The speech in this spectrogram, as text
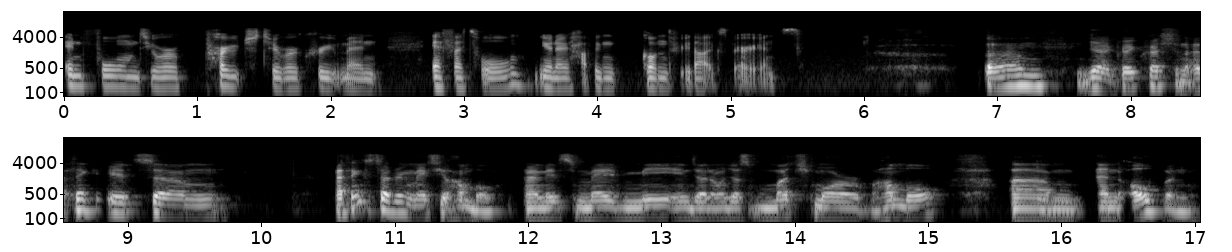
informed your approach to recruitment if at all, you know, having gone through that experience? Um, yeah, great question. I think it's um, I think stuttering makes you humble, and it's made me in general just much more humble um, mm-hmm. and open,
